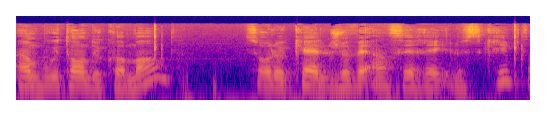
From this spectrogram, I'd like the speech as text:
un bouton de commande sur lequel je vais insérer le script.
